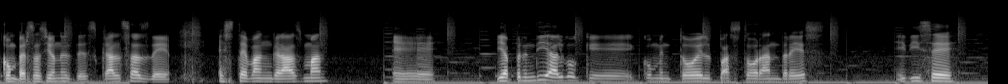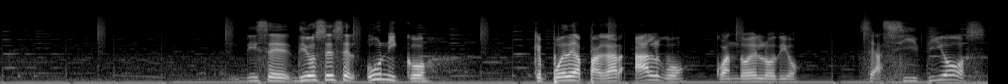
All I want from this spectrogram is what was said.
Conversaciones Descalzas de Esteban Grassman. Eh, y aprendí algo que comentó el pastor Andrés. Y dice, dice, Dios es el único que puede apagar algo cuando Él lo dio. O sea, si Dios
